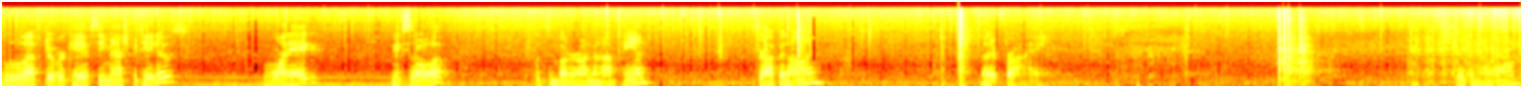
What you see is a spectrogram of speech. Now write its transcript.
leftover KFC mashed potatoes, one egg, mix it all up, put some butter on the hot pan, drop it on, let it fry. Shake them around.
